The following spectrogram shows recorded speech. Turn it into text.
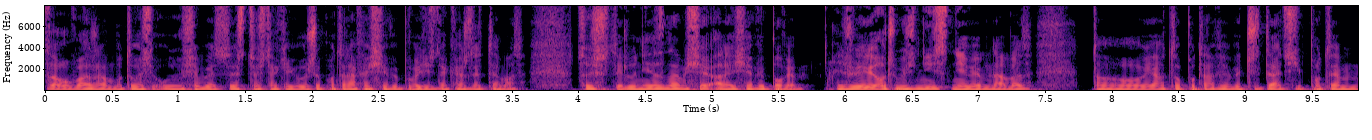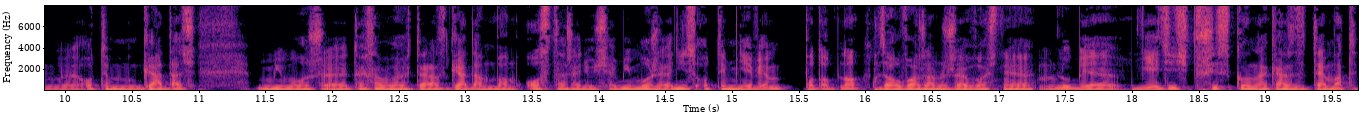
zauważam, bo to u siebie jest coś takiego, że potrafię się wypowiedzieć na każdy temat. Coś w stylu nie znam się, ale się wypowiem. Jeżeli o czymś nic nie wiem nawet, to ja to potrafię wyczytać i potem o tym gadać, mimo że tak samo jak teraz gadam wam o starzeniu się, mimo że nic o tym nie wiem, podobno. Zauważam, że właśnie lubię wiedzieć wszystko na każdy temat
